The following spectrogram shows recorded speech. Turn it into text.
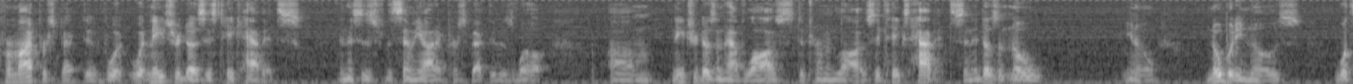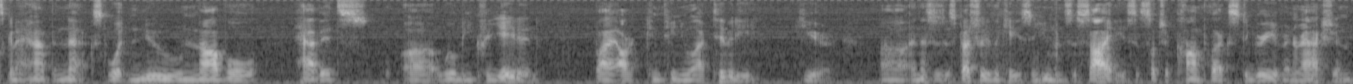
from my perspective, what, what nature does is take habits, and this is the semiotic perspective as well. Um, nature doesn't have laws, determined laws. It takes habits, and it doesn't know, you know, nobody knows what's going to happen next, what new, novel habits uh, will be created by our continual activity here. Uh, and this is especially the case in human societies. It's such a complex degree of interaction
